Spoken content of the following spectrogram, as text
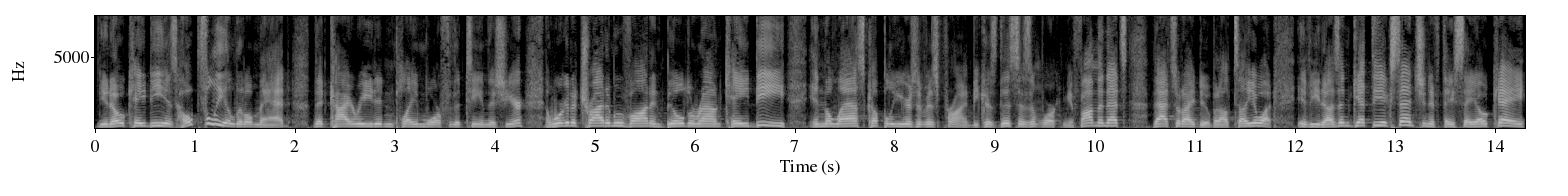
you know, KD is hopefully a little mad that Kyrie didn't play more for the team this year. And we're going to try to move on and build around KD in the last couple of years of his prime because this isn't working. If I'm the Nets, that's what I do. But I'll tell you what, if he doesn't get the extension, if they say, okay,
